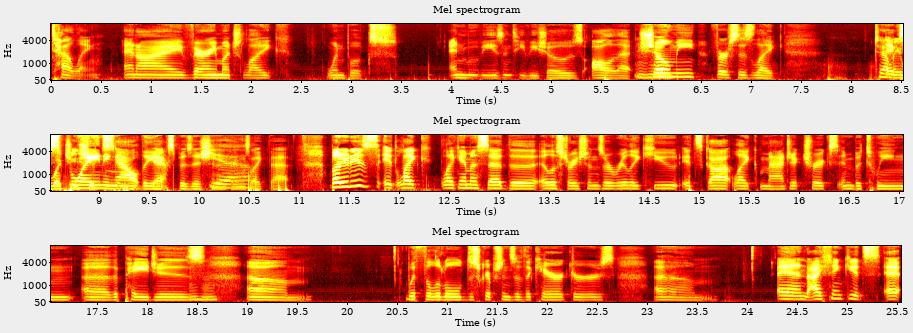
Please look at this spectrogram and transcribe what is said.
telling, and I very much like when books and movies and TV shows, all of that, show me versus like Tell me what you explaining out the Yeah. exposition and Yeah. things like that. But it is it like like Emma said, the illustrations are really cute. It's got like magic tricks in between uh, the pages, Mm-hmm. um, with the little descriptions of the characters. Um, and I think it's eh,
